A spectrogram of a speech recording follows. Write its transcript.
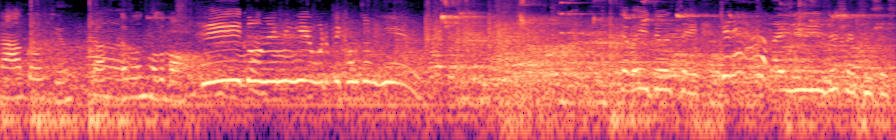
Nah, I'll go with you. Just uh-huh. everyone hold the ball. Hey, don't let me here. What if he comes over here? Yeah, what you do is say, get out! And you, you just like, he's just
